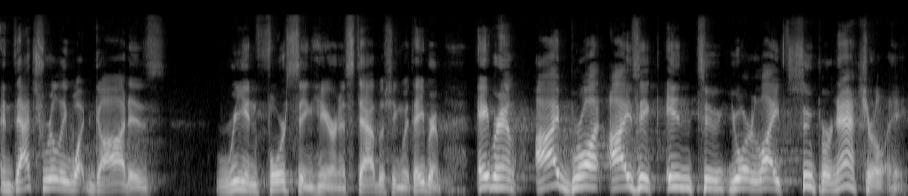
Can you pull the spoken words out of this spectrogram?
And that's really what God is reinforcing here and establishing with Abraham. Abraham, I brought Isaac into your life supernaturally.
